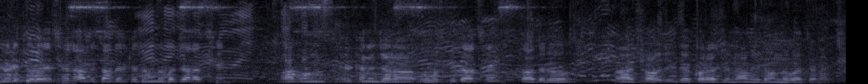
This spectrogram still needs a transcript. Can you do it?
জড়িত রয়েছেন, আমি তাদেরকে ধন্যবাদ জানাচ্ছি এবং এখানে যারা উপস্থিত আছেন, তাদেরও সহযোগিতা করার জন্য আমি ধন্যবাদ জানাচ্ছি।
